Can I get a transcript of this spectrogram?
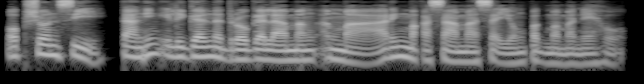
Option C, tanging iligal na droga lamang ang maaaring makasama sa iyong pagmamaneho.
